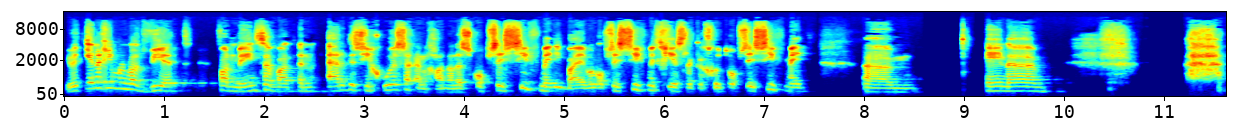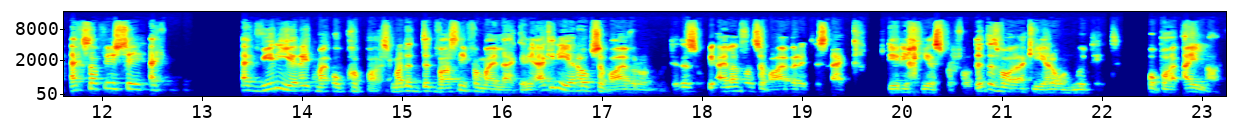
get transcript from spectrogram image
Jy weet enigiemand wat weet van mense wat in erge psigose ingaan, hulle is obsessief met die Bybel, obsessief met geestelike goed, obsessief met ehm um, en ehm uh, ek sou vir sê ek ek weet die Here het my opgepas, maar dit dit was nie vir my lekker nie. Ek het die Here op Survivor ontmoet. Dit is op die eiland van Survivor het is ek deur die Gees vervul. Dit is waar ek die Here ontmoet het op 'n eiland.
